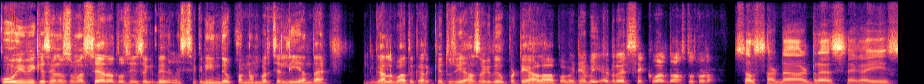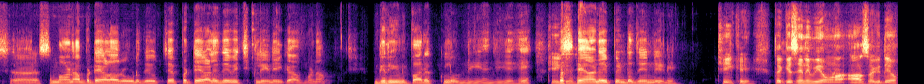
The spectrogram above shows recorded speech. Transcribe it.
ਕੋਈ ਵੀ ਕਿਸੇ ਨੂੰ ਸਮੱਸਿਆ ਦਾ ਤੁਸੀਂ ਸਕਰੀਨ ਦੇ ਉੱਪਰ ਨੰਬਰ ਚੱਲੀ ਜਾਂਦਾ ਗੱਲਬਾਤ ਕਰਕੇ ਤੁਸੀਂ ਆ ਸਕਦੇ ਹੋ। ਪਟਿਆਲਾ ਆਪਾਂ ਬੈਠੇ ਹਾਂ। ਐਡਰੈਸ ਇੱਕ ਵਾਰ ਦੱਸ ਦਿਓ ਥੋੜਾ ਸਰ ਸਾਡਾ ਐਡਰੈਸ ਹੈਗਾ ਜੀ ਸਮਾਣਾ ਪਟਿਆਲਾ ਰੋਡ ਦੇ ਉੱਤੇ। ਪਟਿਆਲੇ ਦੇ ਵਿੱਚ ਕਲੀਨਿਕ ਆ ਆਪਣਾ। ਗ੍ਰੀਨ ਪਾਰਕ ਕਲੋਨੀ ਹੈ ਜੀ ਇਹ। ਪਸਿਆਣੇ ਪਿੰਡ ਦੇ ਨੇੜੇ। ਠੀਕ ਹੈ ਤਾਂ ਕਿਸੇ ਨੇ ਵੀ ਆਉਣਾ, ਆ ਸਕਦੇ ਹੋ।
